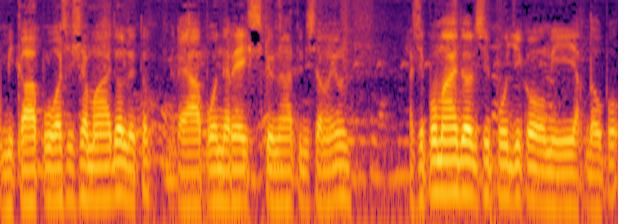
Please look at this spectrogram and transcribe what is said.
Umika po kasi siya mga idol ito. Kaya po na-rescue natin siya ngayon. Kasi po mga idol, si Fuji ko umiiyak daw po.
